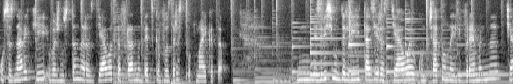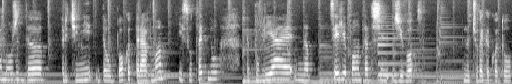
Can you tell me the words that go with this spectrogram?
осъзнавайки важността на раздялата в ранна детска възраст от майката. Независимо дали тази раздяла е окончателна или временна, тя може да причини дълбока травма и съответно да повлияе на целия по-нататъчен живот на човека, който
